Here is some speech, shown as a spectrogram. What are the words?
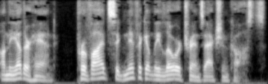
on the other hand, provides significantly lower transaction costs.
